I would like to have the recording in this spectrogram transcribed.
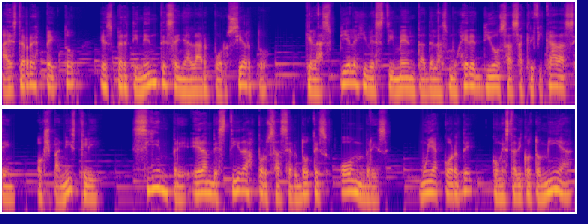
A este respecto, es pertinente señalar, por cierto, que las pieles y vestimentas de las mujeres diosas sacrificadas en Oxpanistli siempre eran vestidas por sacerdotes hombres, muy acorde con esta dicotomía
